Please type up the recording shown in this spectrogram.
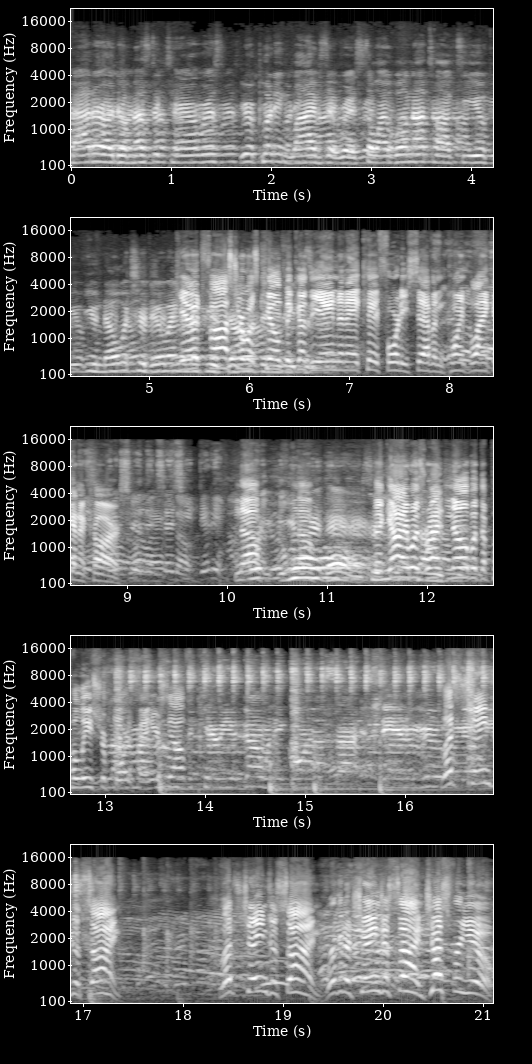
Matter are domestic terrorists, you're putting lives at risk. So I will not talk to you. You know what you're doing. Garrett you Foster was killed because he aimed an AK-47 point blank in a car. No, You weren't there. so the guy was right. No, but the police report. Fan yourself. Let's change the sign. Let's change the sign. We're going to change the sign just for you.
